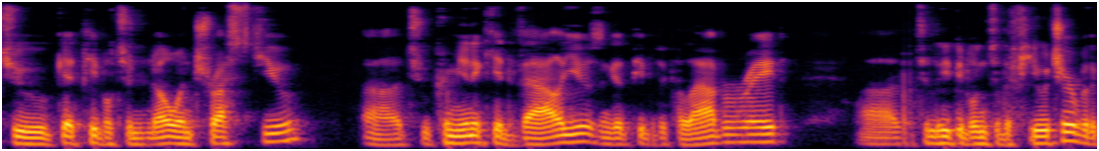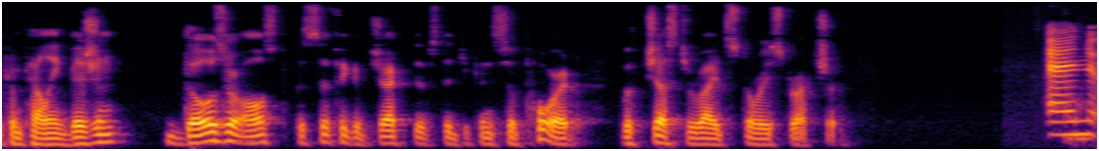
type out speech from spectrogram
to get people to know and trust you, uh, to communicate values and get people to collaborate, uh, to lead people into the future with a compelling vision. Those are all specific objectives that you can support with just the right story structure. And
